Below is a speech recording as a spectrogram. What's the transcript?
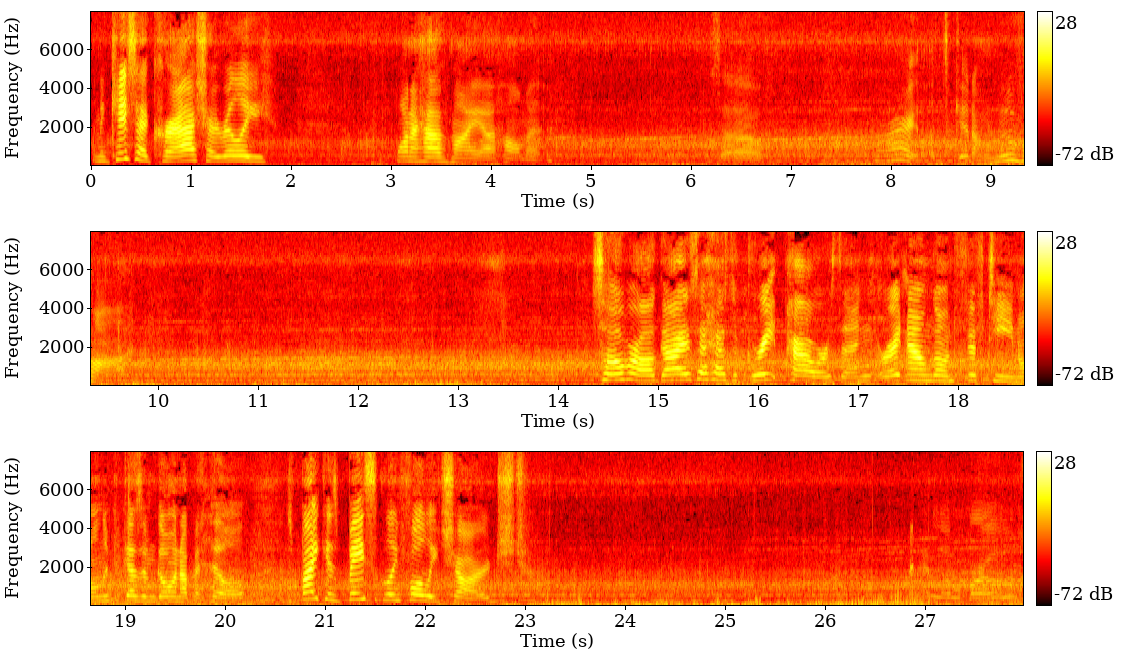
And in case I crash, I really want to have my uh, helmet. So, alright, let's get a move on. So overall, guys, it has a great power thing. Right now I'm going 15 only because I'm going up a hill. This bike is basically fully charged. Little bros.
